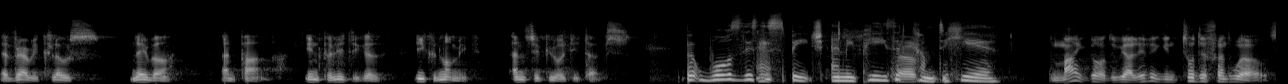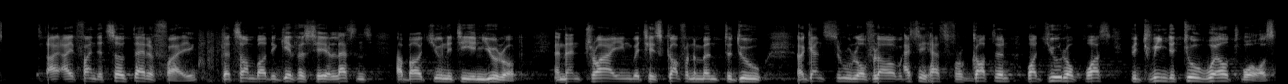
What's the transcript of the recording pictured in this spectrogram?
a very close neighbor and partner in political, economic, and security terms. But was this the mm. speech MEPs had um, come to hear? My God, we are living in two different worlds. I, I find it so terrifying that somebody gives us here lessons about unity in Europe and then trying with his government to do against the rule of law as he has forgotten what Europe was between the two world wars.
